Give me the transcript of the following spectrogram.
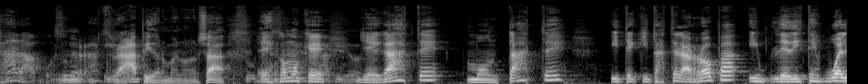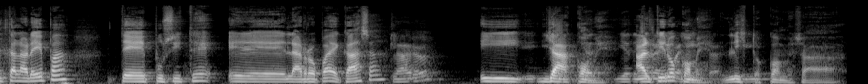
Nada, pues súper rápido. Rápido, hermano. O sea, es como que rápido. llegaste, montaste y te quitaste la ropa y le diste vuelta a la arepa, te pusiste eh, la ropa de casa Claro. y, ya come. ya- ya tenía Al tiro come. lista, Listo, sí. come. O sea,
